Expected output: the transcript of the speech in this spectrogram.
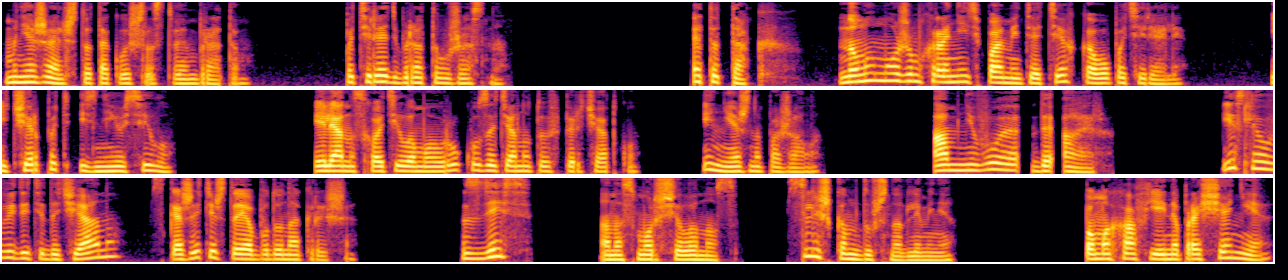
«Мне жаль, что так вышло с твоим братом. Потерять брата ужасно». «Это так, но мы можем хранить память о тех, кого потеряли, и черпать из нее силу». Ильяна схватила мою руку, затянутую в перчатку, и нежно пожала. «Амнивое де аэр. Если увидите Дачиану, скажите, что я буду на крыше. Здесь, — она сморщила нос, — слишком душно для меня. Помахав ей на прощание,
